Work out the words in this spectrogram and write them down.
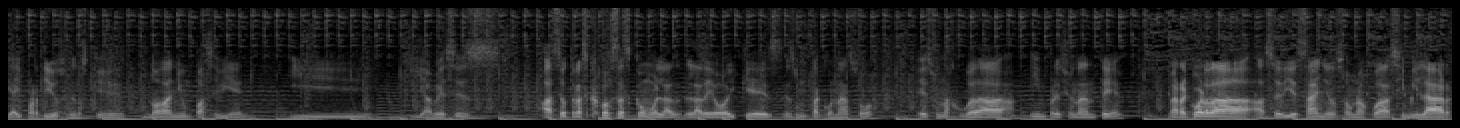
y hay partidos en los que no da ni un pase bien y, a veces hace otras cosas como la, de hoy que es, un taconazo, es una jugada impresionante. Me recuerda hace 10 años a una jugada similar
